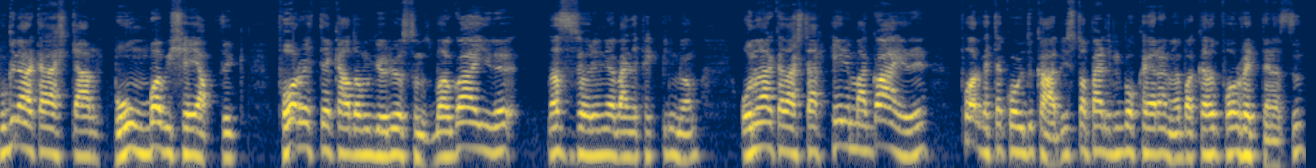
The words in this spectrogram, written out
Bugün arkadaşlar bomba bir şey yaptık. Forvet'teki adamı görüyorsunuz. Maguire'ı nasıl söyleniyor ben de pek bilmiyorum. Onu arkadaşlar Harry Maguire'ı Forvet'e koyduk abi. Stoper'de bir boka yaramıyor. Bakalım Forvet'te nasıl.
